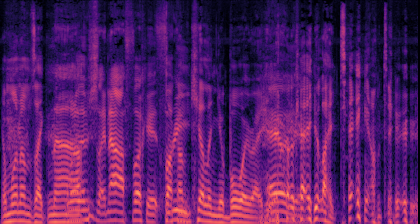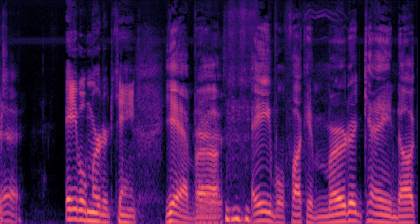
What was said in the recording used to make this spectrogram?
and one of them's like, nah. One "Nah, of them's just like, nah, fuck it. fuck, Three. I'm killing your boy right here." Hell Okay, you're like, "Damn, dude." Yeah. Abel murdered Cain. Yeah, bro. Abel fucking murdered Cain, dog.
